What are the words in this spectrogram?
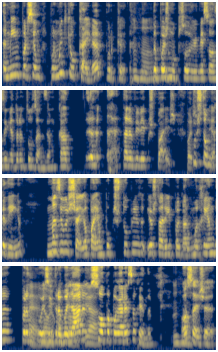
a mim pareceu por muito que eu queira, porque uhum. depois de uma pessoa viver sozinha durante uns anos é um bocado estar a viver com os pais, pois, custa um é. bocadinho, mas eu achei, opa, é um pouco estúpido eu estar a pagar uma renda para é, depois é, não, ir trabalhar yeah. só para pagar essa renda. Uhum. Ou seja,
